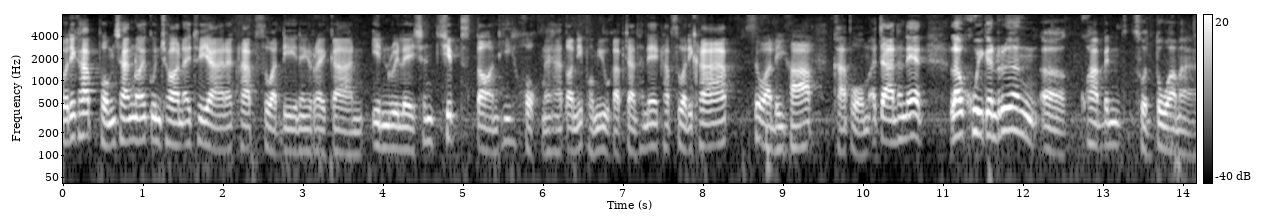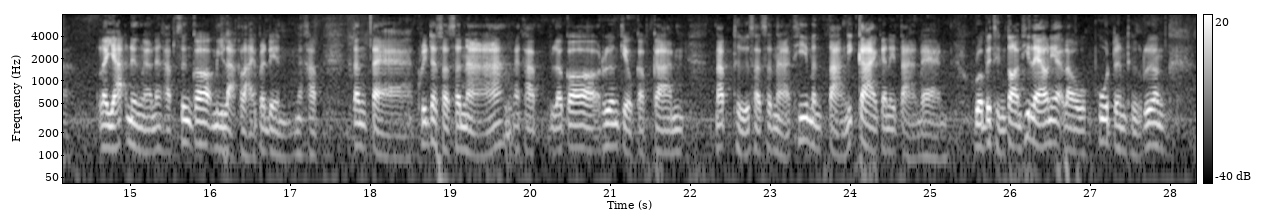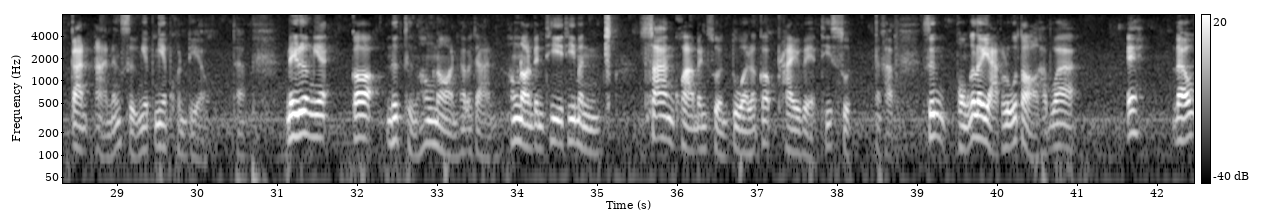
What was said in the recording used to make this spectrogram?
สวัสดีครับ ผมช้างน้อยกุญชรไอทุยานะครับ สวัสดีในรายการ In Relationships ตอนที่ 6 นะฮะ ตอนนี้ผมอยู่กับอาจารย์ธเนศครับ สวัสดีครับ สวัสดีครับ ครับผมอาจารย์ธเนศเราคุยกันเรื่องเออความเป็นส่วนตัวมาระยะหนึ่งแล้วนะครับ ซึ่งก็มีหลากหลายประเด็นนะครับ ตั้งแต่คริสตศาสนานะครับ แล้วก็เรื่องเกี่ยวกับการนับถือศาสนาที่มันต่างนิกายกันในต่างแดน รวมไปถึงตอนที่แล้วเนี่ยเราพูดกันถึงเรื่อง การอ่านหนังสือเงียบๆคนเดียวครับในเรื่องนี้ก็นึกถึงห้องนอนครับอาจารย์ ห้องนอนเป็นที่ที่มันสร้างความเป็นส่วนตัวแล้วก็ p r i v a t ที่สุดนะครับ ซึ่งผมก็เลยอยากรู้ต่อครับว่า เอ๊ะ แล้ว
